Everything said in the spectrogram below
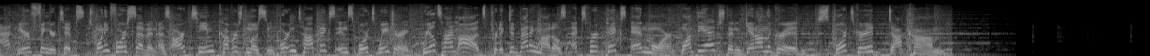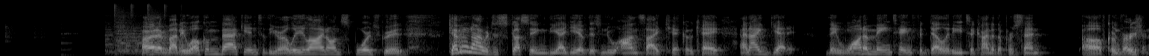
at your fingertips 24 7 as our team covers the most important topics in sports wagering real time odds, predictive betting models, expert picks, and more. Want the edge? Then get on the grid. SportsGrid.com. All right, everybody, welcome back into the early line on Sports Grid. Kevin and I were discussing the idea of this new onside kick, okay? And I get it. They want to maintain fidelity to kind of the percent of conversion,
